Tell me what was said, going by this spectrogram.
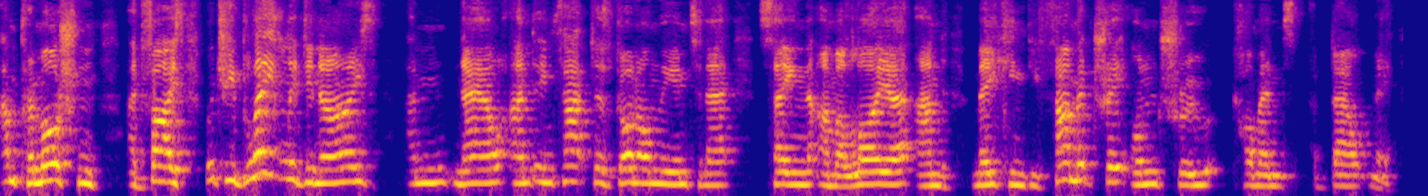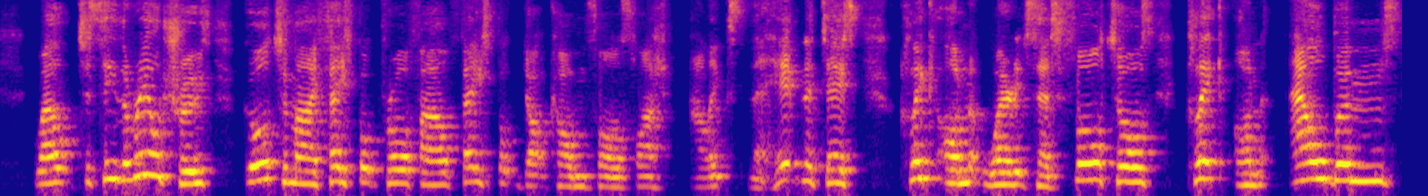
and promotion advice, which he blatantly denies and now, and in fact, has gone on the internet saying that I'm a liar and making defamatory, untrue comments about me. Well, to see the real truth, go to my Facebook profile, facebook.com forward slash Alex the Hypnotist. Click on where it says photos, click on albums,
